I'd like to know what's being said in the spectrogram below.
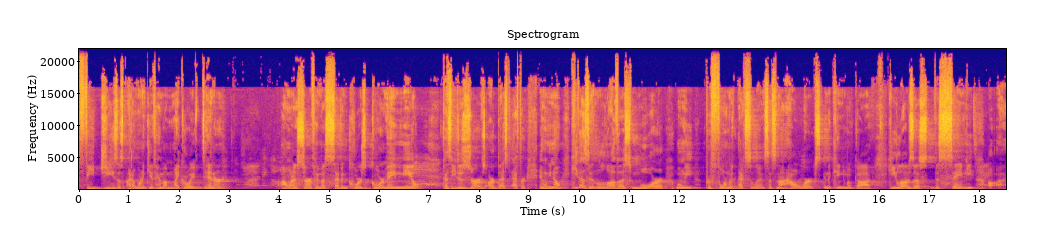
feed Jesus, I don't want to give him a microwave dinner. I want to serve him a seven course gourmet meal because he deserves our best effort. And we know he doesn't love us more when we perform with excellence. That's not how it works in the kingdom of God. He loves us the same. He, uh,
